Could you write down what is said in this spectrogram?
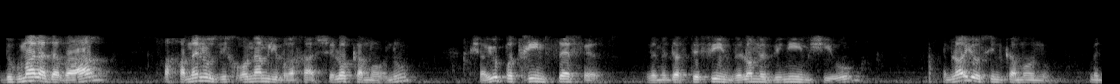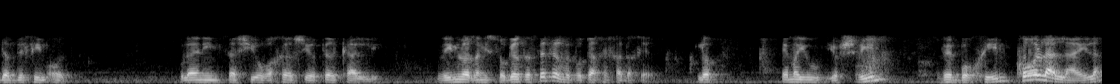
דוגמה לדבר, חכמנו זיכרונם לברכה, שלא כמונו, כשהיו פותחים ספר ומדפדפים ולא מבינים שיעור, הם לא היו עושים כמונו, מדפדפים עוד. אולי אני אמצא שיעור אחר שיותר קל לי, ואם לא, אז אני סוגר את הספר ופותח אחד אחר. לא. הם היו יושבים ובוכים כל הלילה,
